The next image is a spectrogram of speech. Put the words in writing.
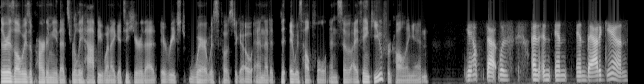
there is always a part of me that's really happy when I get to hear that it reached where it was supposed to go and that it it was helpful. And so I thank you for calling in. yeah that was and and and and that again,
